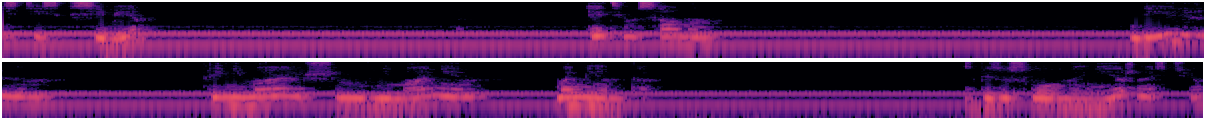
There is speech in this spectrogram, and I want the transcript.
отнестись к себе этим самым бережным, принимающим вниманием момента с безусловной нежностью,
